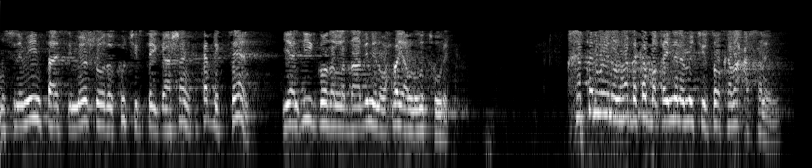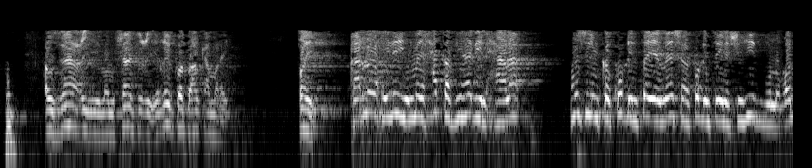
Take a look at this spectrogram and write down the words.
muslimiintaasi meeshooda ku jirtay gaashaanka ka dhigteen yaan dhiiggooda la daadinin waxba yaan lagu tuurin khatar weynoon hadda ka baqaynana ma jirto kama cabsanayno awsaaci iyo imaam shaafici iyo keyrkood baa halkaa maray. Ayib qaarna waxay leeyihiin maya xataa fi hadihi alxaala muslimka ku dhintay ee meeshaa ku dhintayna shahiid buu noqon.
